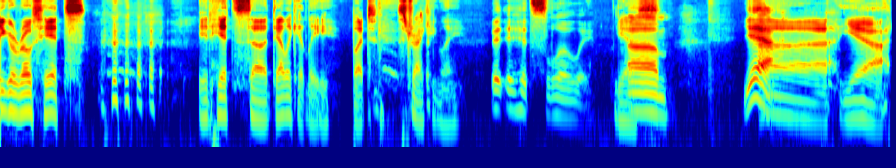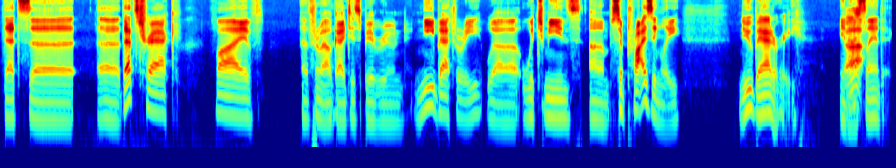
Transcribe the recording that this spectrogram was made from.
Sigur Rós hits. it hits uh, delicately but strikingly. It, it hits slowly. Yes. Um, yeah. Uh, yeah, that's uh, uh, that's track five uh, from Al Gaitis Berun, Ný batterí, uh, which means um, surprisingly, new battery in Ah. Icelandic.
